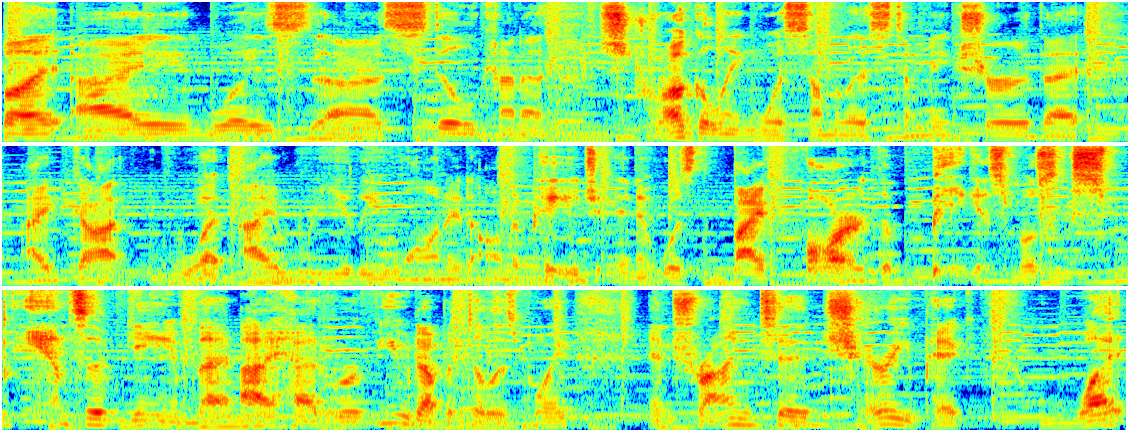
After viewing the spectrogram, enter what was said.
but I was uh, still kind of struggling with some of this to make sure that I got what I really wanted on the page, and it was by far the biggest, most expansive game that I had reviewed up until this point, and trying to cherry pick what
